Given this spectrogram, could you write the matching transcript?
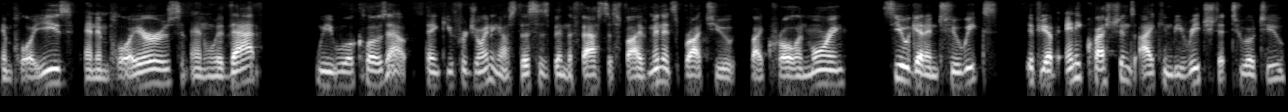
employees and employers. And with that, we will close out. Thank you for joining us. This has been the fastest five minutes brought to you by Crowell and Moring. See you again in two weeks. If you have any questions, I can be reached at 202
